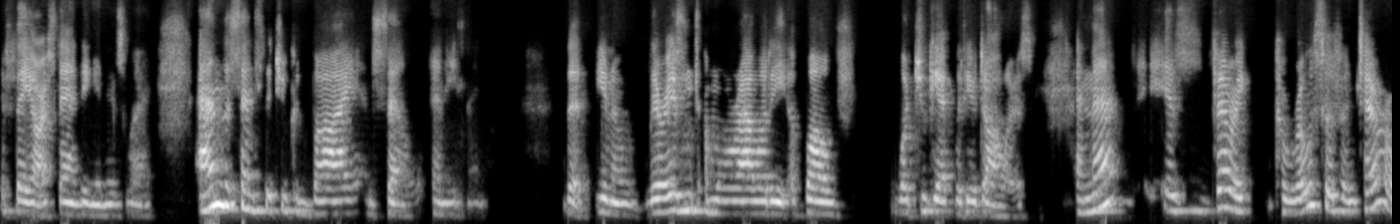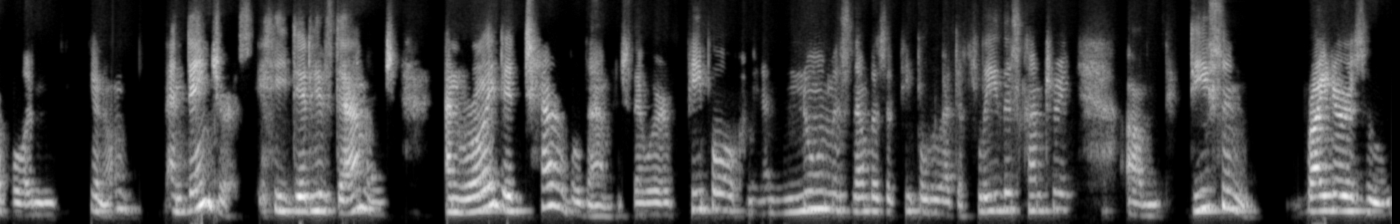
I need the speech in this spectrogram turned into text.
if they are standing in his way, and the sense that you can buy and sell anything. That you know there isn't a morality above what you get with your dollars, and that is very corrosive and terrible, and you know, and dangerous. He did his damage and Roy did terrible damage. There were people, I mean, enormous numbers of people who had to flee this country, um, decent writers who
